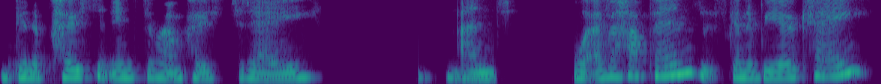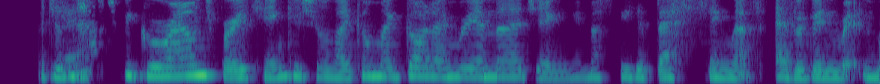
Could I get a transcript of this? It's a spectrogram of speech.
I'm going to post an Instagram post today. Mm-hmm. And whatever happens, it's going to be okay. It doesn't yeah. have to be groundbreaking because you're like, oh my God, I'm re-emerging. It must be the best thing that's ever been written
